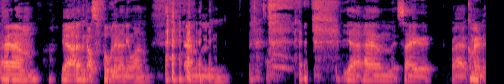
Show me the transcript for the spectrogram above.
um, yeah, I don't think I was fooling anyone. Um, yeah. Um, so uh, coming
